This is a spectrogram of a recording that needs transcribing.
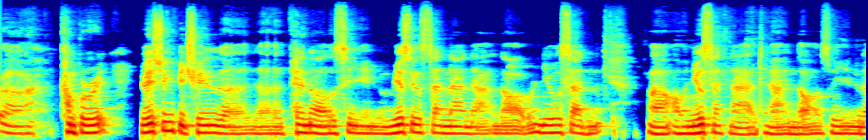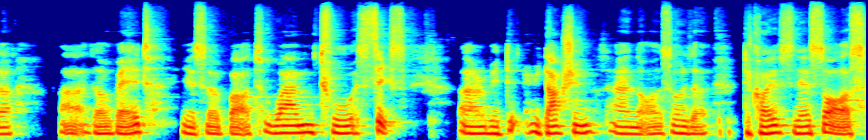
uh, comparison between the, the panels in Micius satellite and our new satellite, uh, our new satellite and also in the uh, the weight is about one to six uh, reduction, and also the because the source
